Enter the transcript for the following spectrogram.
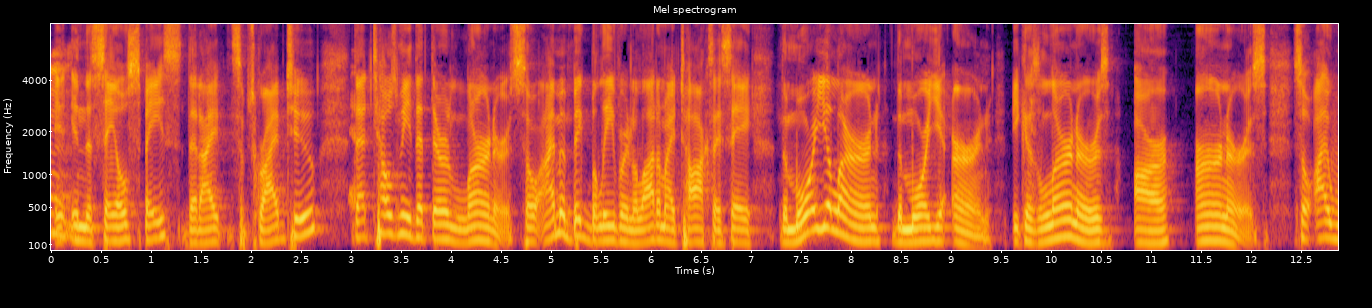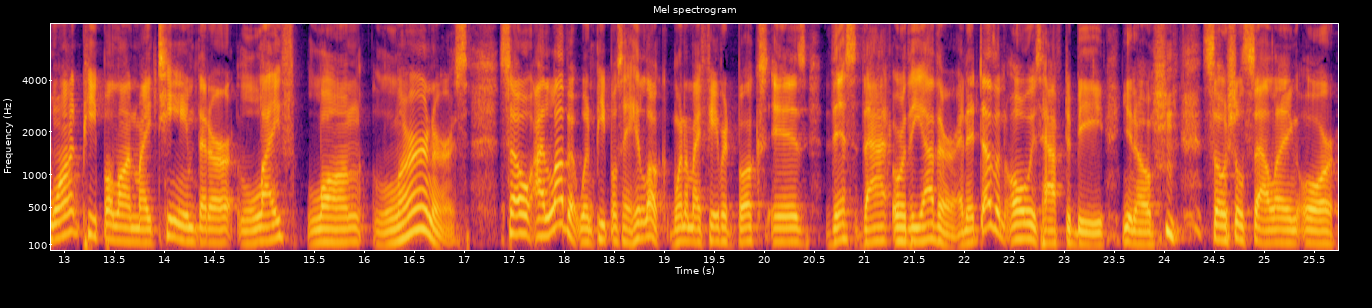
mm. in, the sales space that I subscribe to, yeah. that tells me that they're learners. So I'm a big believer in a lot of my talks. I say, the more you learn, the more you earn, because learners are earners. So I want people on my team that are lifelong learners. So I love it when people say, hey, look, one of my favorite books is this, that, or the other. And it doesn't always have to be, you know, social selling or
